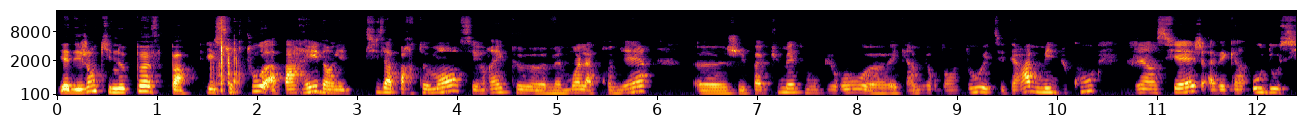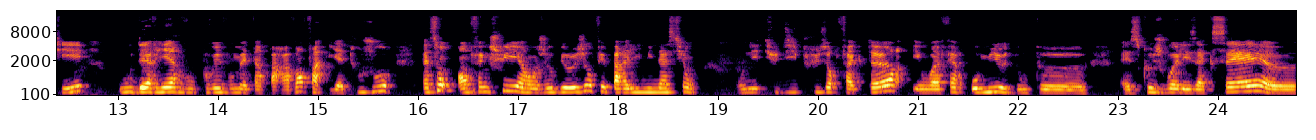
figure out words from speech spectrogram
il y a des gens qui ne peuvent pas. Et surtout à Paris, dans les petits appartements, c'est vrai que euh, même moi la première, euh, je n'ai pas pu mettre mon bureau avec un mur dans le dos, etc. Mais du coup, j'ai un siège avec un haut dossier où derrière vous pouvez vous mettre un paravent. Enfin, il y a toujours. De toute façon, en feng shui en géobiologie, on fait par élimination on étudie plusieurs facteurs et on va faire au mieux. Donc, euh, est-ce que je vois les accès euh,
